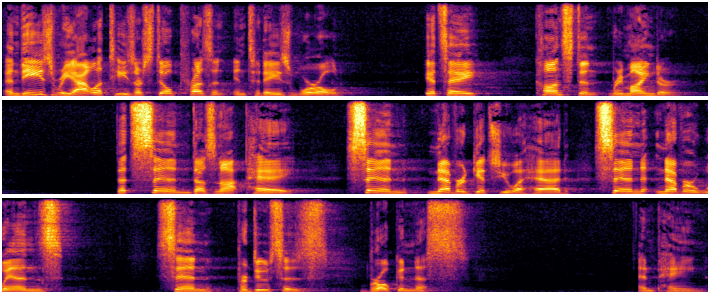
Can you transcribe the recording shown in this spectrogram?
And these realities are still present in today's world. It's a constant reminder that sin does not pay. Sin never gets you ahead. Sin never wins. Sin produces brokenness and pain.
